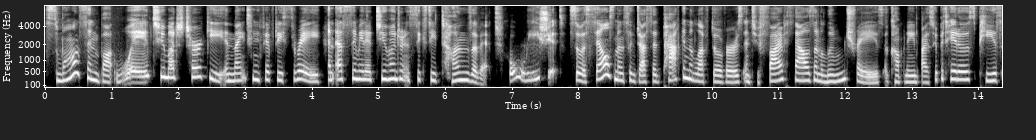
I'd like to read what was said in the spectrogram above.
Swanson bought way too much turkey in 1953 and estimated 260 tons of it. Holy shit. So, a salesman suggested packing the leftovers into 5,000 aluminum trays accompanied by sweet potatoes, peas,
